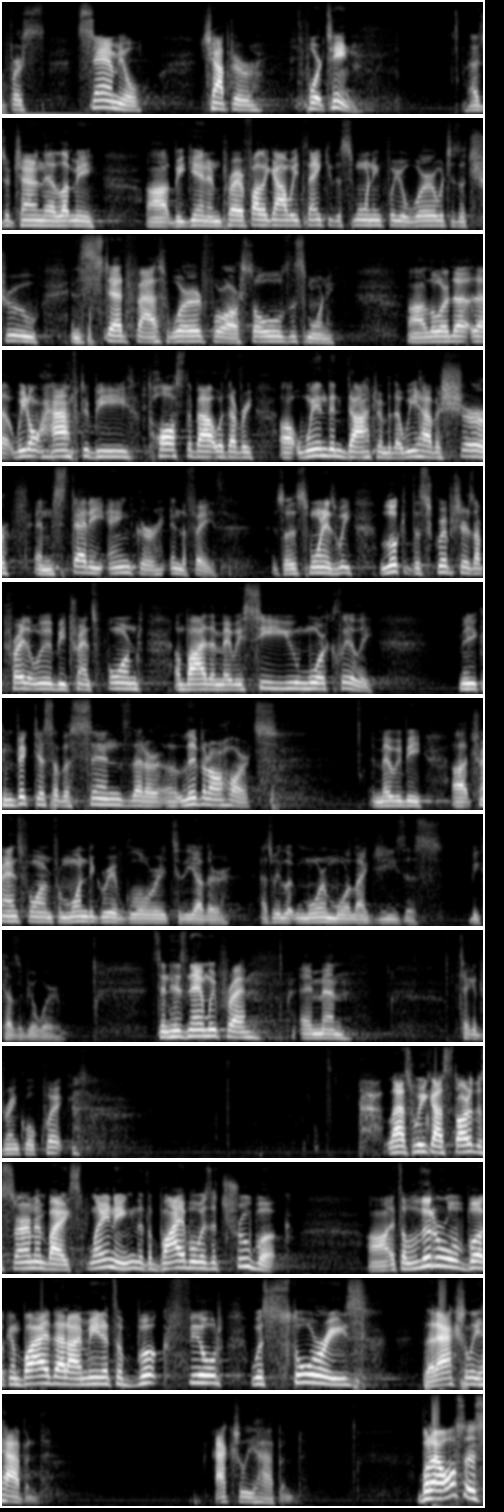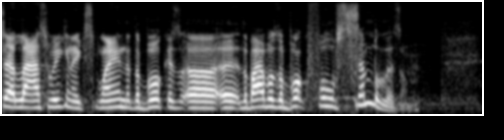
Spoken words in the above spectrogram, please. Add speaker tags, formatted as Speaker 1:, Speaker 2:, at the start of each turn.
Speaker 1: to 1 Samuel chapter 14. As you're turning there, let me uh, begin in prayer. Father God, we thank you this morning for your word, which is a true and steadfast word for our souls this morning. Uh, Lord, that, that, we don't have to be tossed about with every uh, wind and doctrine, but that we have a sure and steady anchor in the faith. And so this morning, as we look at the scriptures, I pray that we would be transformed by them. May we see you more clearly. May you convict us of the sins that are, uh, live in our hearts. And may we be uh, transformed from one degree of glory to the other as we look more and more like Jesus because of your word. It's in his name we pray. Amen. Take a drink real quick. Last week, I started the sermon by explaining that the Bible is a true book. Uh, it's a literal book, and by that I mean it's a book filled with stories that actually happened. Actually happened. But I also said last week and explained that the book is uh, uh, the Bible is a book full of symbolism.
